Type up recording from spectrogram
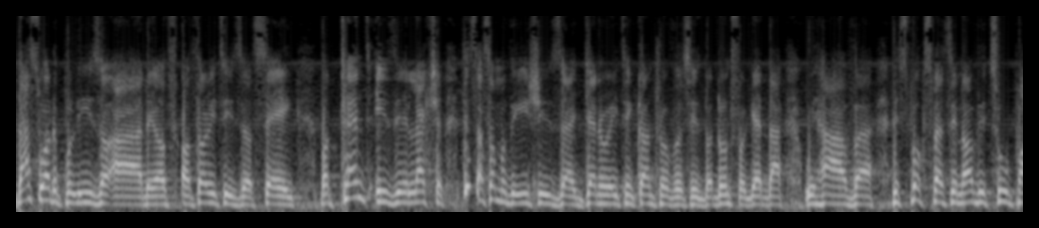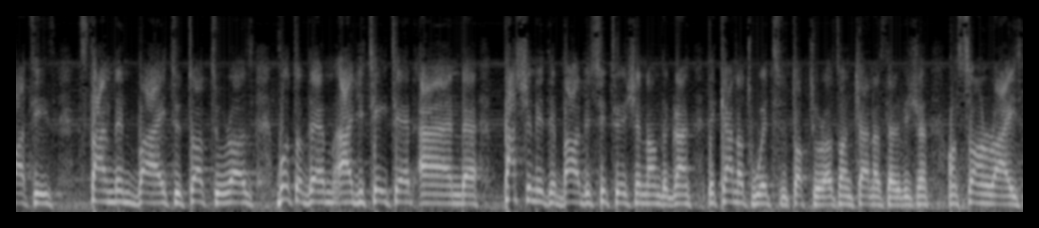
That's what the police, uh, the authorities are saying. But 10th is the election. These are some of the issues uh, generating controversies. But don't forget that we have uh, the spokesperson of the two parties standing by to talk to us. Both of them agitated and uh, passionate about the situation on the ground. They cannot wait to talk to us on Channels Television on Sunrise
